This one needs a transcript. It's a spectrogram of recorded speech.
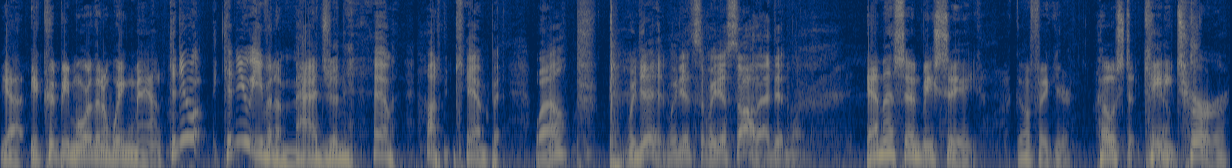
yeah. It could be more than a wingman. Can you can you even imagine him on a campaign? Well, we did. We did. We just saw that, didn't we? MSNBC, go figure. Host Katy Yeah. Tur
